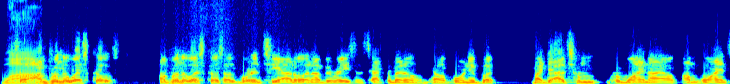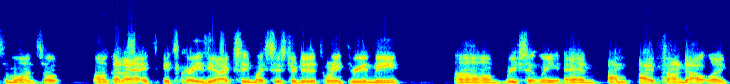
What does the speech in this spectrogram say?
Wow. So I'm from the West Coast. I'm from the West Coast. I was born in Seattle, and I've been raised in Sacramento, in California. But my dad's from from Waianae. I'm Hawaiian Samoan. So, um, and I, it's, it's crazy. Actually, my sister did a 23andMe um, recently, and I'm I found out like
